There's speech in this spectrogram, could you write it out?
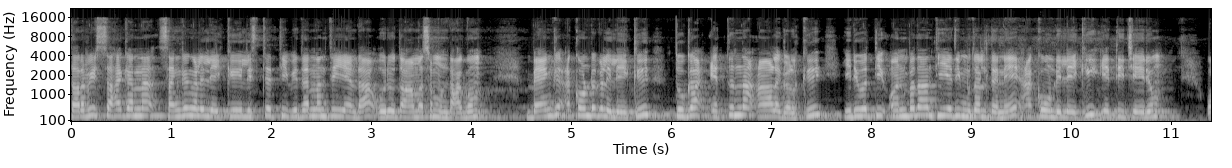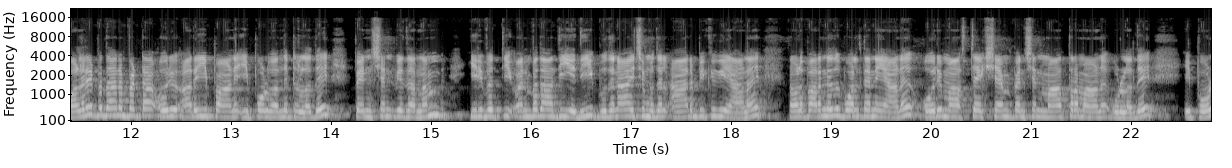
സർവീസ് സഹകരണ സംഘങ്ങളിലേക്ക് ലിസ്റ്റെത്തി വിതരണം ചെയ്യേണ്ട ഒരു താമസമുണ്ടാകും ബാങ്ക് അക്കൗണ്ടുകളിലേക്ക് തുക എത്തുന്ന ആളുകൾക്ക് ഇരുപത്തി ഒൻപതാം തീയതി മുതൽ തന്നെ അക്കൗണ്ടിലേക്ക് എത്തിച്ചേരും. വളരെ പ്രധാനപ്പെട്ട ഒരു അറിയിപ്പാണ് ഇപ്പോൾ വന്നിട്ടുള്ളത്. പെൻഷൻ വിതരണം ഇരുപത്തി ഒൻപതാം തീയതി ബുധനാഴ്ച മുതൽ ആരംഭിക്കുകയാണ്. നമ്മൾ പറഞ്ഞതുപോലെ തന്നെയാണ് ഒരു മാസത്തെ ക്ഷേമ പെൻഷൻ മാത്രമാണ് ഉള്ളത്. ഇപ്പോൾ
